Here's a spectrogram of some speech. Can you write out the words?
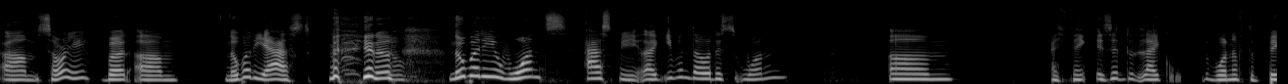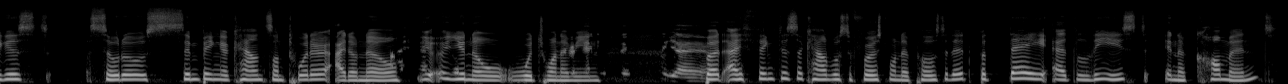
um, sorry, but um, nobody asked, you know, No. nobody once asked me. Like, even though this one, um, I think is it like one of the biggest Sodo simping accounts on Twitter? I don't know. You you know which one I mean. yeah, yeah. But I think this account was the first one that posted it. But they at least in a comment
